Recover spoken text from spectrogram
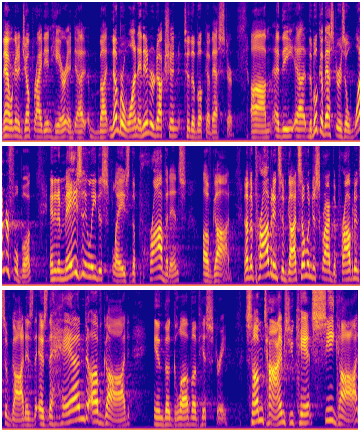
Now we're going to jump right in here. And, uh, but number one, an introduction to the book of Esther. Um, the, uh, the book of Esther is a wonderful book, and it amazingly displays the providence of God. Now, the providence of God, someone described the providence of God as the, as the hand of God in the glove of history. Sometimes you can't see God.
